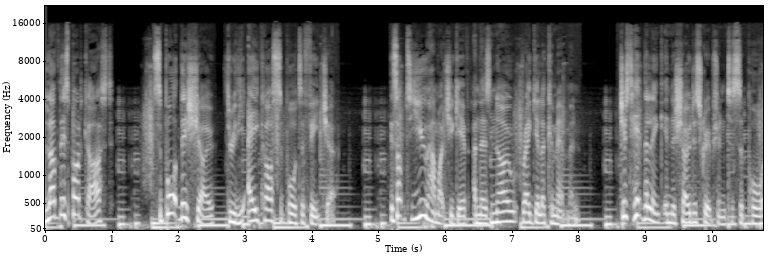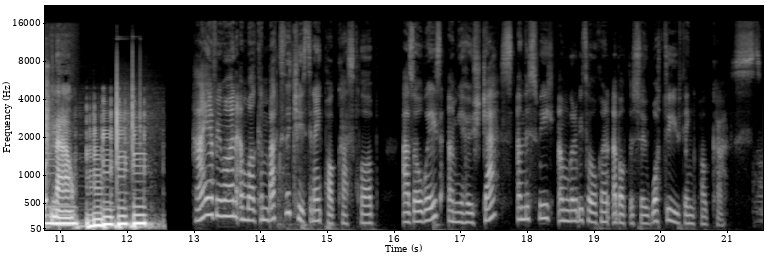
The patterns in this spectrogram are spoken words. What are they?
Love this podcast? Support this show through the Acast supporter feature. It's up to you how much you give, and there's no regular commitment. Just hit the link in the show description to support now. Hi, everyone, and welcome back to the Tuesday Night Podcast Club. As always, I'm your host, Jess, and this week I'm going to be talking about the So What Do You Think podcast.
